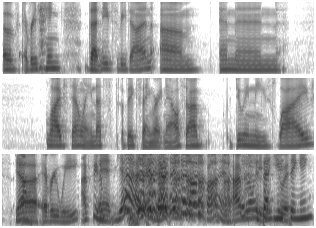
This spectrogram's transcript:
of everything that needs to be done. Um, and then live selling. That's a big thing right now. So I'm doing these lives Yeah. uh, every week. I've seen it. Yeah, it, they're- it's a lot of fun. I'm really Is that into you it. singing?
